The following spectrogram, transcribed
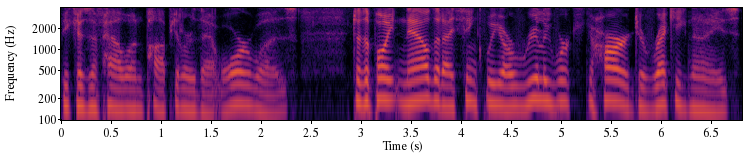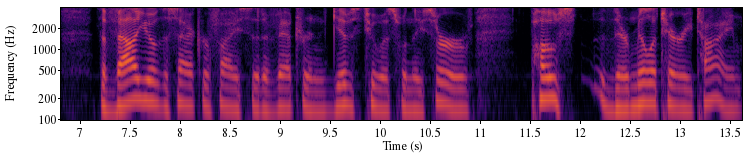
because of how unpopular that war was. To the point now that I think we are really working hard to recognize the value of the sacrifice that a veteran gives to us when they serve post their military time.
